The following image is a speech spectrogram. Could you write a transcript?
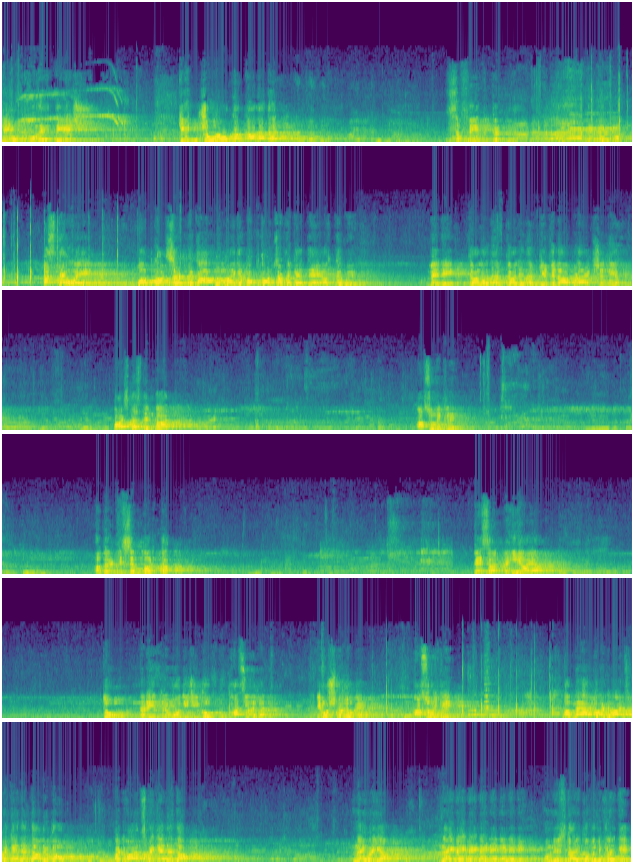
ने पूरे देश के चोरों का काला धन सफ़ेद कर दिया। हँसते हुए पॉप कॉन्सर्ट में कहा, मुंबई के पॉप कॉन्सर्ट में कहते हैं, हँसते हुए, मैंने काला धन, काले धन के खिलाफ बड़ा एक्शन लिया। पाँच दस दिन बाद आँसू निकले। अगर दिसंबर तक पैसा नहीं आया तो नरेंद्र मोदी जी को फांसी लगा देना इमोशनल हो गए, आँसू निकले। अब मैं आपको एडवांस में कह देता हूँ, देखो एडवांस में कह देता हूँ। नहीं भैया नहीं नहीं नहीं नहीं नहीं नहीं नहीं, उन्नीस तारीख को तो निकलेंगे,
